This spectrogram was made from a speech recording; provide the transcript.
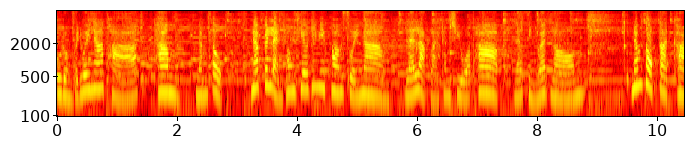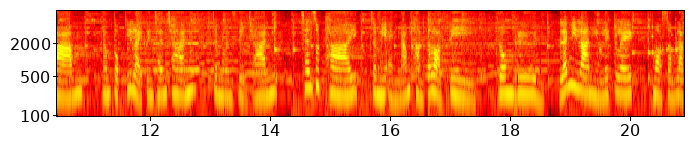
อุดมไปด้วยหน้าผา ถ้ำน้ำตก นับเป็นแหล่งท่องเที่ยวที่มีความสวยงาม และหลากหลายทางชีวภาพ และสิ่งแวดล้อม น้ำตกตาดขาม น้ำตกที่ไหลเป็นชั้นๆจำนวนสี่ชั้น ชั้นสุดท้ายจะมีแอ่งน้ำขังตลอดปี ร่มรื่น และมีลานหินเล็กๆ เหมาะสำหรับ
